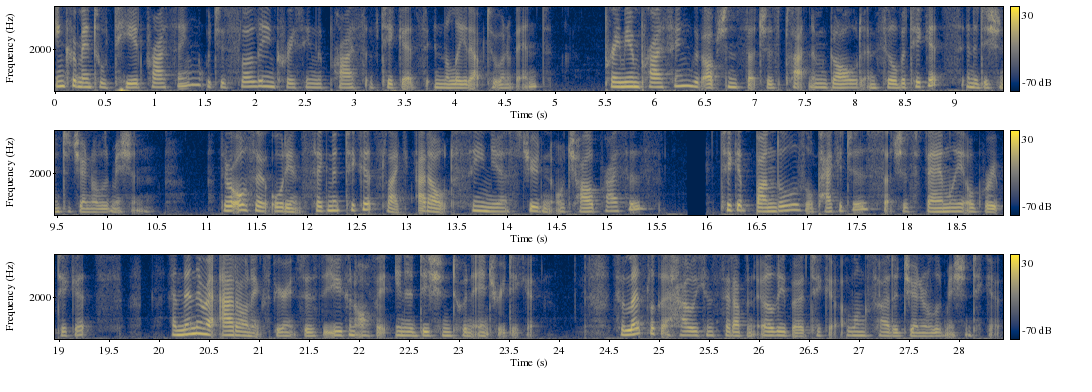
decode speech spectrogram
incremental tiered pricing, which is slowly increasing the price of tickets in the lead up to an event, premium pricing with options such as platinum, gold, and silver tickets in addition to general admission. There are also audience segment tickets like adult, senior, student, or child prices, ticket bundles or packages such as family or group tickets, and then there are add on experiences that you can offer in addition to an entry ticket. So let's look at how we can set up an early bird ticket alongside a general admission ticket.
